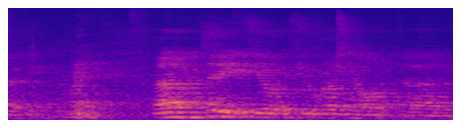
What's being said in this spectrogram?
Okay. Um, clearly, if you're, if you're running on um,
